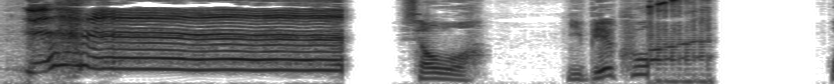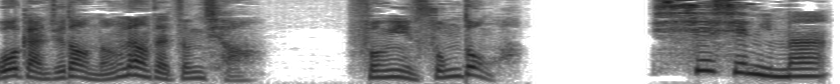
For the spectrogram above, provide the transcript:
小五，你别哭。我感觉到能量在增强，封印松动了。谢谢你们，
